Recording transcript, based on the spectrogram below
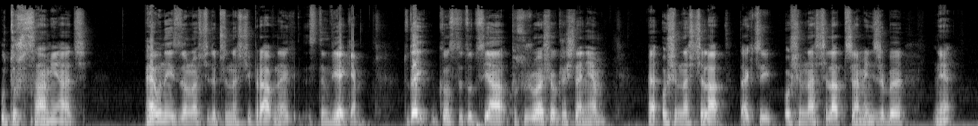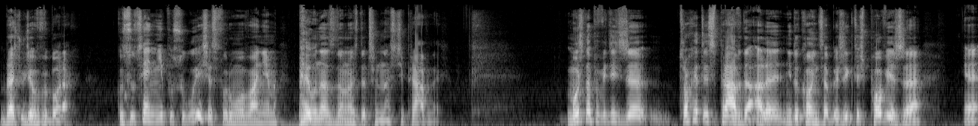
utożsamiać pełnej zdolności do czynności prawnych z tym wiekiem. Tutaj konstytucja posłużyła się określeniem 18 e, lat, tak? Czyli 18 lat trzeba mieć, żeby nie, brać udział w wyborach. Konstytucja nie posługuje się sformułowaniem pełna zdolność do czynności prawnych. Można powiedzieć, że trochę to jest prawda, ale nie do końca, bo jeżeli ktoś powie, że e,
